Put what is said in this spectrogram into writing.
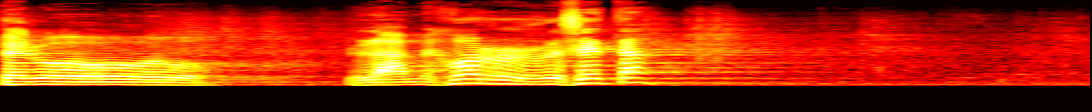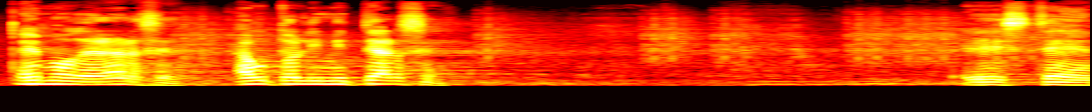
Pero la mejor receta es moderarse, autolimitarse, este,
